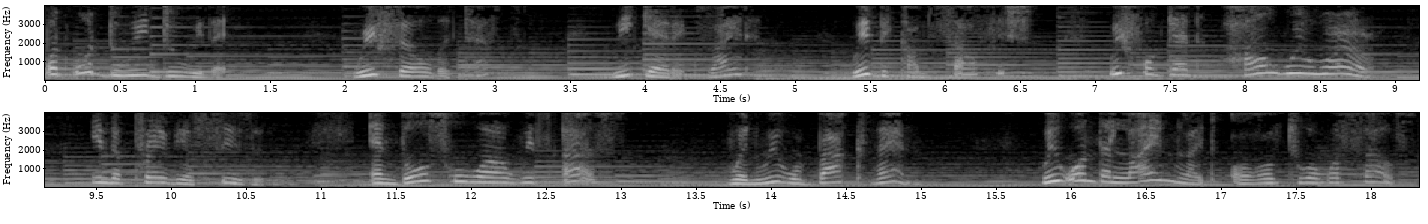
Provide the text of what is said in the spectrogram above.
But what do we do with it? We fail the test. We get excited. We become selfish. We forget how we were in the previous season and those who were with us when we were back then. We want the limelight all to ourselves.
